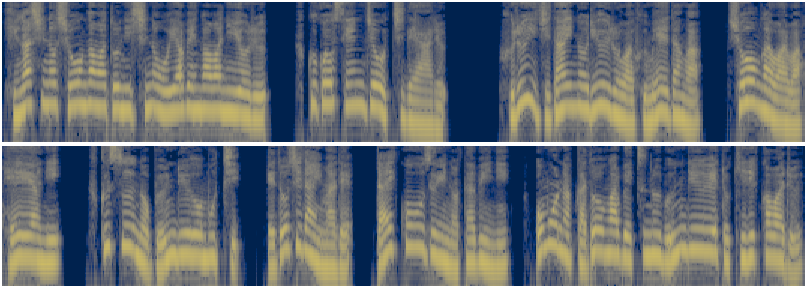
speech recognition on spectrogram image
東の小川と西の親部川による複合線上地である。古い時代の流路は不明だが、小川は平野に複数の分流を持ち、江戸時代まで大洪水のたびに主な稼働が別の分流へと切り替わる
